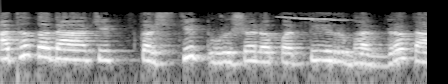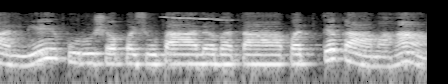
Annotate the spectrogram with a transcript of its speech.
अथ कदाचित् कश्चित् वृषलपतिर्भद्रकाल्ये पुरुषपशुपालभतापत्यकामः।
